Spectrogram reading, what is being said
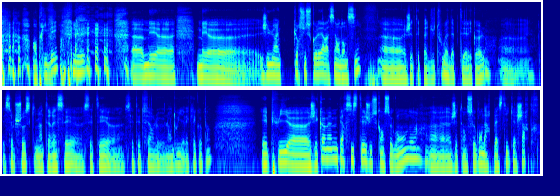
en privé. En privé. Euh, mais euh, mais euh, j'ai eu un cursus scolaire assez en dents de scie. Euh, J'étais pas du tout adapté à l'école. Euh, les seules choses qui m'intéressaient, euh, c'était de faire le- l'andouille avec les copains. Et puis j'ai quand même persisté jusqu'en seconde. J'étais en seconde art plastique à Chartres.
